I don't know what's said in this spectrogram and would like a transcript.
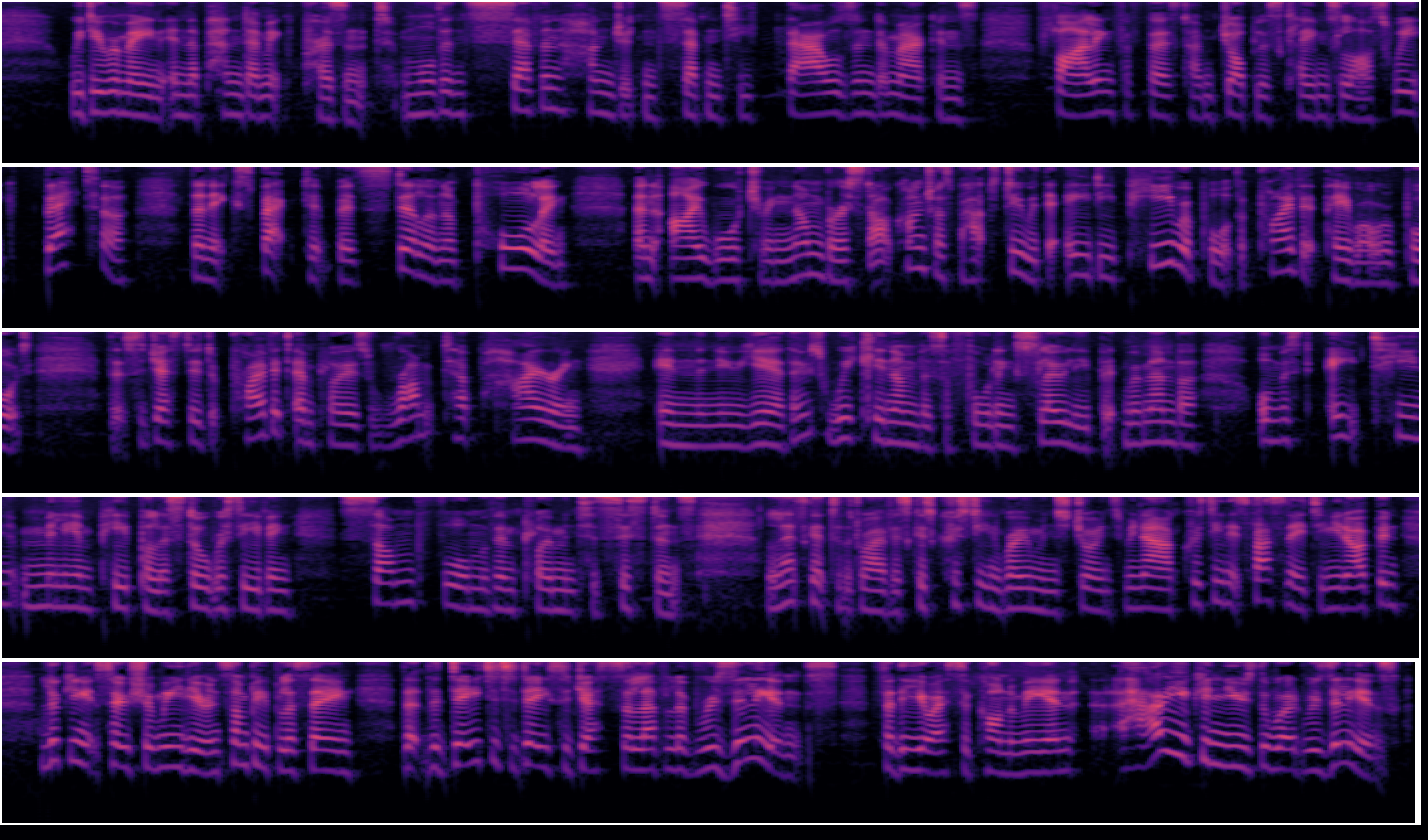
we do remain in the pandemic present. More than 770,000 Americans filing for first time jobless claims last week. Better than expected, but still an appalling and eye watering number. A stark contrast, perhaps, too, with the ADP report, the private payroll report that suggested private employers ramped up hiring in the new year. Those weekly numbers are falling slowly, but remember, almost 18 million people are still receiving some form of employment assistance. Let's get to the drivers because Christine Romans joins me now. Christine, it's fascinating. You know, I've been looking at social media, and some people are saying that the data today suggests a level of resilience for the US economy, and how you can use the word resilience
